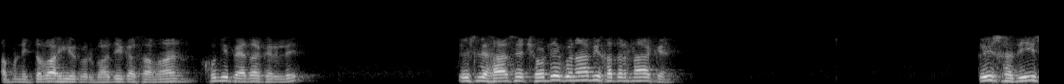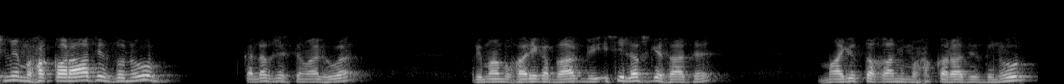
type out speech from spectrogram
اپنی تباہی اور بربادی کا سامان خود ہی پیدا کر لے۔ تو اس لحاظ سے چھوٹے گناہ بھی خطرناک ہیں۔ تو اس حدیث میں محقرات الذنوب کا لفظ استعمال ہوا۔ اور امام بخاری کا باغ بھی اسی لفظ کے ساتھ ہے۔ مایوت تقامی محقرات الذنوب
